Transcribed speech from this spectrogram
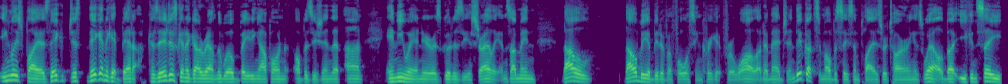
English players, they're just they're going to get better because they're just going to go around the world beating up on opposition that aren't anywhere near as good as the Australians. I mean, they'll they'll be a bit of a force in cricket for a while, I'd imagine. They've got some obviously some players retiring as well, but you can see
